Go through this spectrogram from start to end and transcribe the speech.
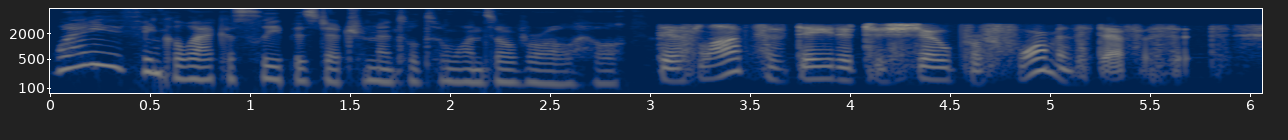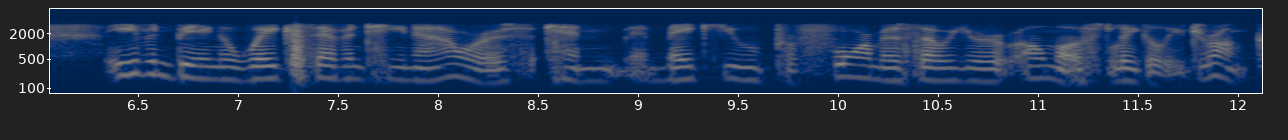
why do you think a lack of sleep is detrimental to one's overall health there's lots of data to show performance deficits even being awake 17 hours can make you perform as though you're almost legally drunk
